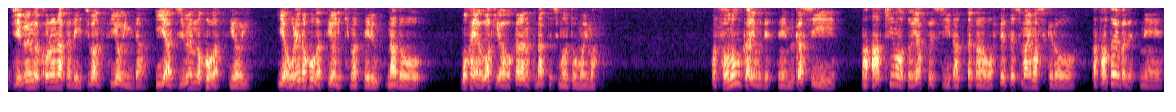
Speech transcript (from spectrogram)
自分がこの中で一番強いんだ。いや自分の方が強い。いや俺の方が強いに決まっている。などもはや訳が分からなくなってしまうと思います。まあその他にもですね昔まあ、秋元康だったか忘れてしまいましたけど、まあ、例えばですね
